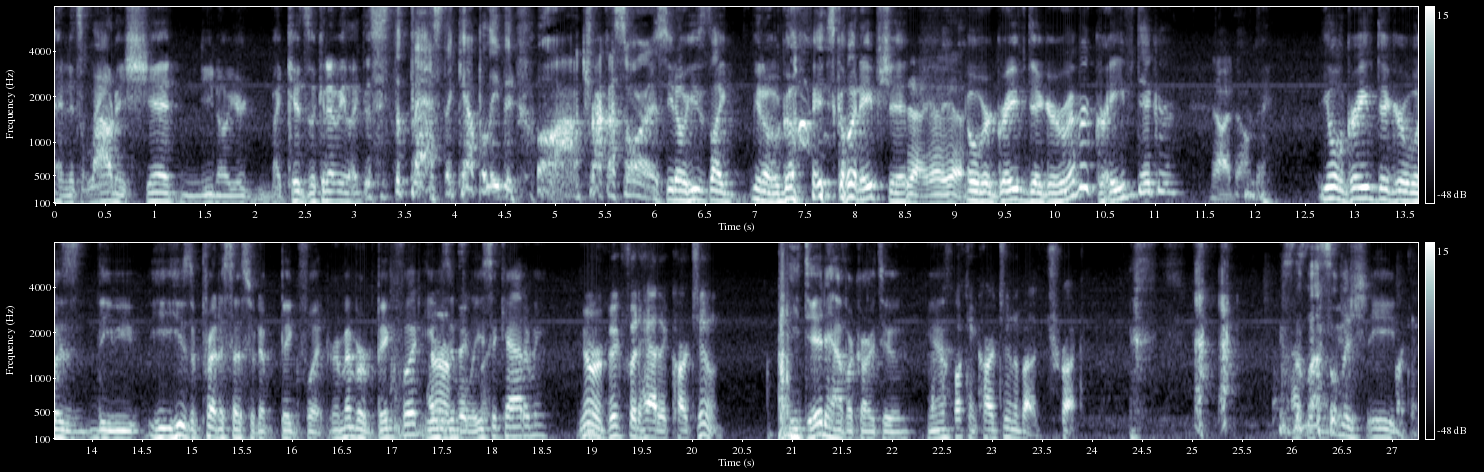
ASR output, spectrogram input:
and it's loud as shit. And you know, your my kids looking at me like this is the best. I can't believe it. Ah, oh, Trachosaurus. You know, he's like you know go, he's going ape shit. Yeah, yeah, yeah. Over Gravedigger. Remember Gravedigger? No, I don't. The old Gravedigger was the he, was the predecessor to Bigfoot. Remember Bigfoot? He was in remember Police Academy. You remember Bigfoot had a cartoon, He did have a cartoon. a Yeah, fucking cartoon about a truck. he's the muscle machine. Fucking.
